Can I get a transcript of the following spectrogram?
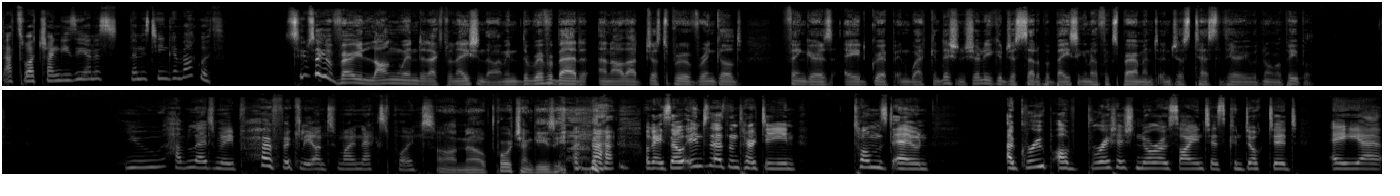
That's what Changizi and his and his team came back with. Seems like a very long-winded explanation, though. I mean, the riverbed and all that just to prove wrinkled fingers aid grip in wet conditions. Surely you could just set up a basic enough experiment and just test the theory with normal people. You have led me perfectly onto my next point. Oh no, poor Changizi. okay, so in 2013, thumbs down, a group of British neuroscientists conducted a, uh,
